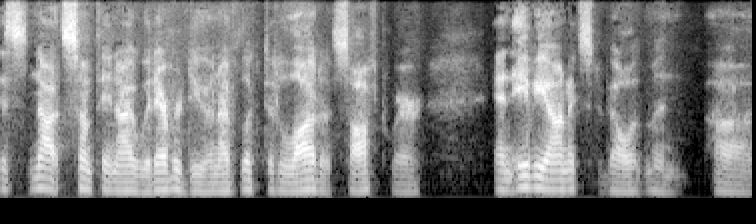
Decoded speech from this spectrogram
It's not something I would ever do. And I've looked at a lot of software and avionics development uh,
